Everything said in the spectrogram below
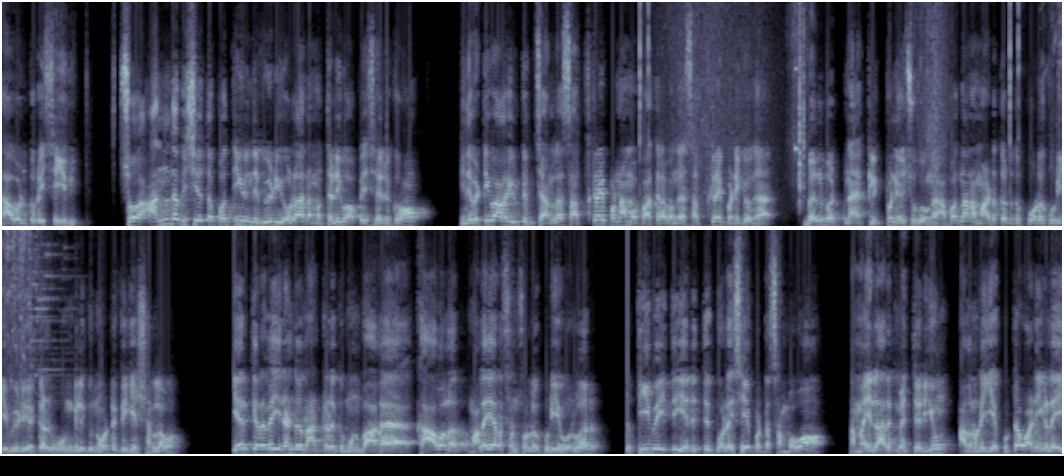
காவல்துறை செய்யுது ஸோ அந்த விஷயத்தை பற்றியும் இந்த வீடியோவில் நம்ம தெளிவா பேச இருக்கிறோம் இந்த வெட்டிவாக யூடியூப் சேனலை சப்ஸ்கிரைப் பண்ணாம பார்க்குறவங்க சப்ஸ்கிரைப் பண்ணிக்கோங்க. பெல் பட்டனை கிளிக் பண்ணி வச்சுக்கோங்க. அப்பதான் நம்ம அடுத்தடுத்து போடக்கூடிய வீடியோக்கள் உங்களுக்கு நோட்டிஃபிகேஷனில் வரும். ஏற்கனவே இரண்டு நாட்களுக்கு முன்பாக காவலர் மலையரசன் சொல்லக்கூடிய ஒருவர் தீ வைத்து எரித்து கொலை செய்யப்பட்ட சம்பவம் நம்ம எல்லாருக்குமே தெரியும். அதனுடைய குற்றவாளிகளை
